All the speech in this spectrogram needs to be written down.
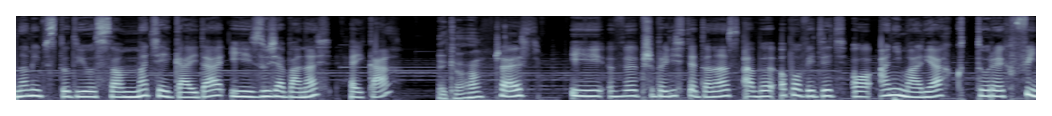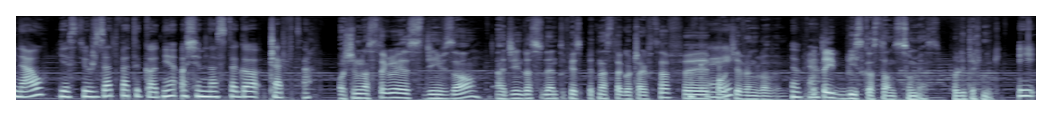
Z nami w studiu są Maciej Gajda i Zuzia Banaś. Hejka. Hejka. Cześć. I wy przybyliście do nas, aby opowiedzieć o animaliach, których finał jest już za dwa tygodnie, 18 czerwca. 18 jest Dzień w Zoo, a Dzień dla Studentów jest 15 czerwca w okay. porcie węglowym. Dobra. Tutaj blisko stąd w sumie, z Politechniki. I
